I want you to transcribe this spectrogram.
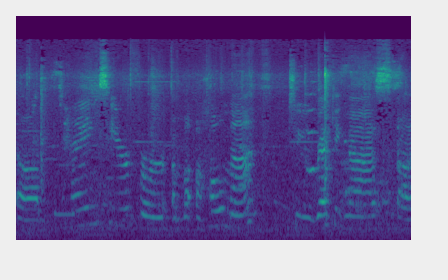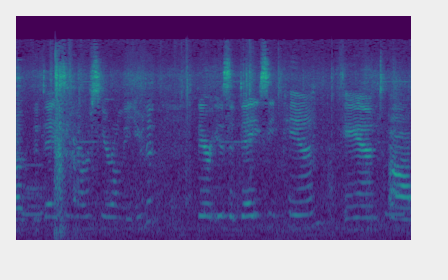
um, hangs here for a, a whole month. to recognize uh, the Daisy nurse here on the unit. There is a Daisy pin, and uh,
